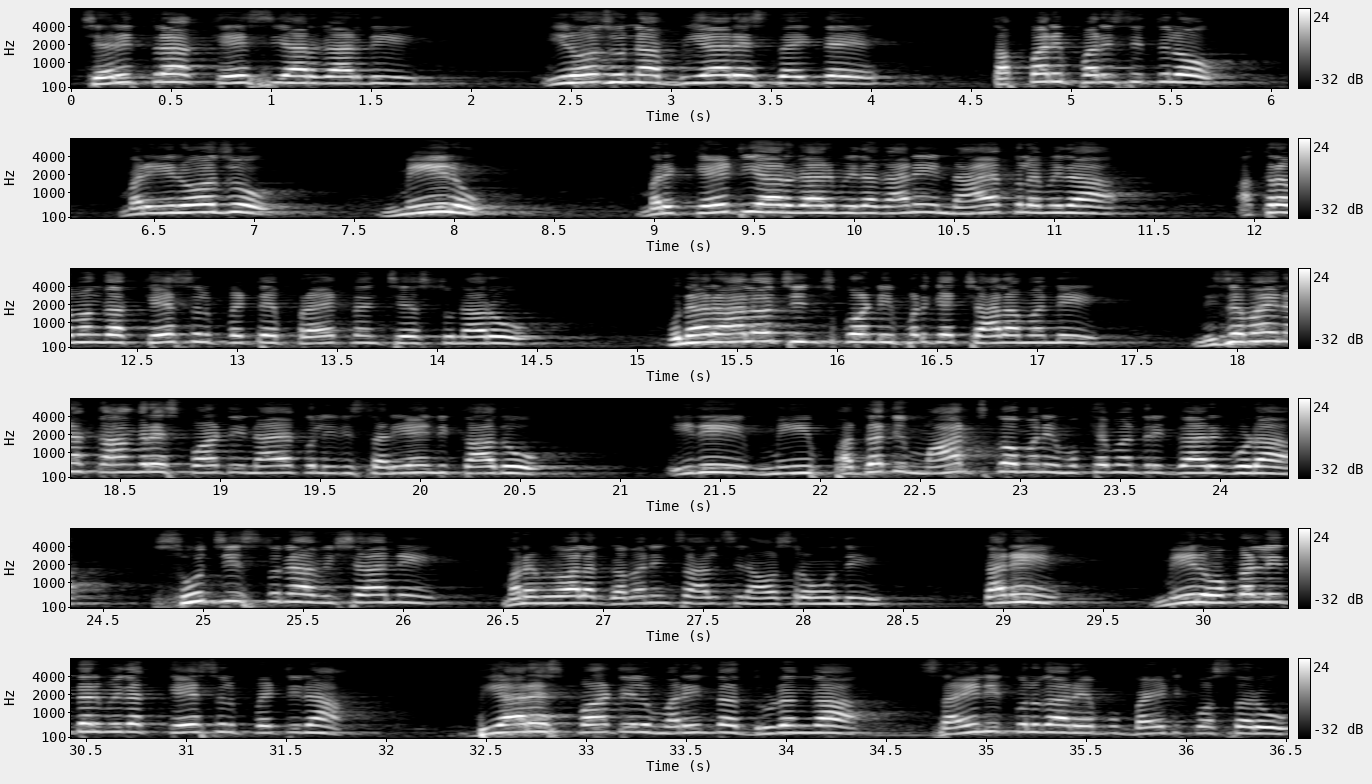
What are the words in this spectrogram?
చరిత్ర కేసీఆర్ గారిది. ఈరోజున్న బీఆర్ఎస్ అయితే తప్పని పరిస్థితిలో మరి ఈరోజు మీరు మరి కేటీఆర్ గారి మీద కానీ నాయకుల మీద అక్రమంగా కేసులు పెట్టే ప్రయత్నం చేస్తున్నారు. పునరాలోచించుకోండి. ఇప్పటికే చాలామంది నిజమైన కాంగ్రెస్ పార్టీ నాయకులు ఇది సరి కాదు. ఇది మీ పద్ధతి మార్చుకోమని ముఖ్యమంత్రి గారికి కూడా సూచిస్తున్న విషయాన్ని మనం ఇవాళ గమనించాల్సిన అవసరం ఉంది. కానీ మీరు ఒకళ్ళిద్దరి మీద కేసులు పెట్టిన బీఆర్ఎస్ పార్టీలు మరింత దృఢంగా సైనికులుగా రేపు బయటకు వస్తారు.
